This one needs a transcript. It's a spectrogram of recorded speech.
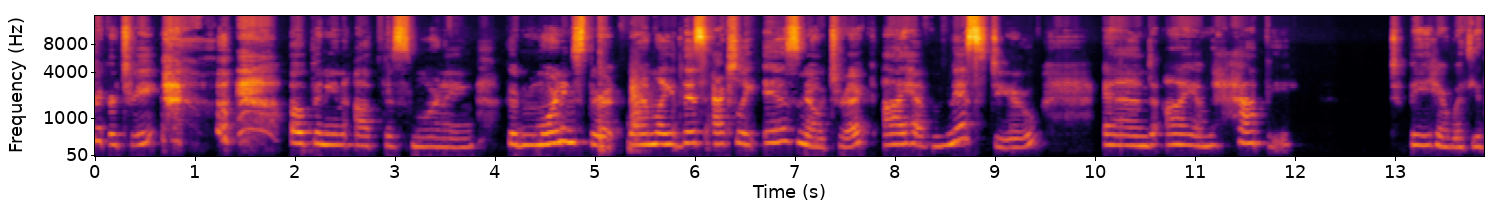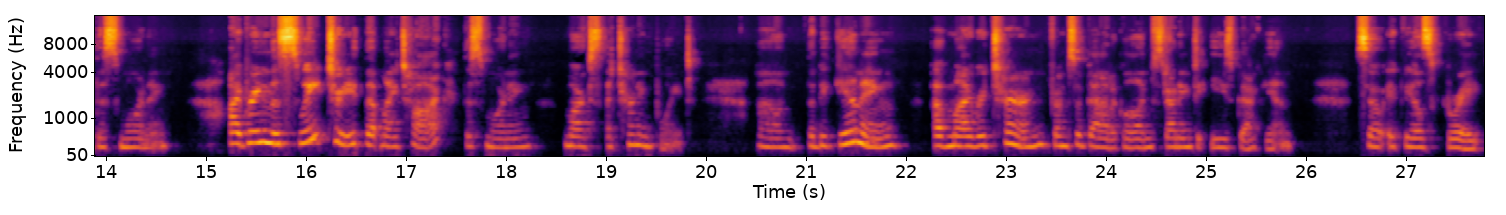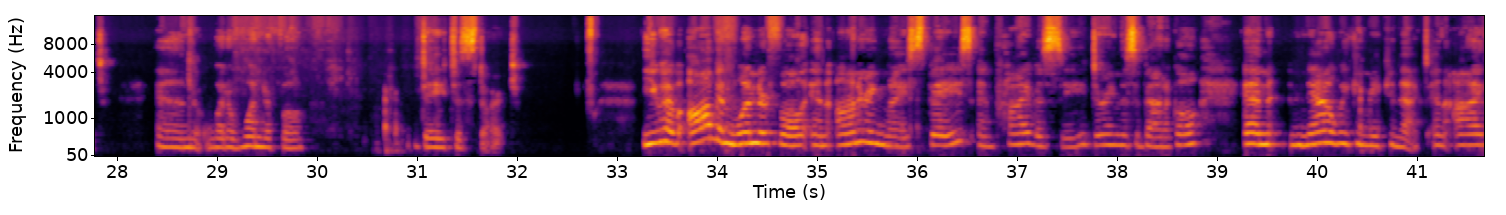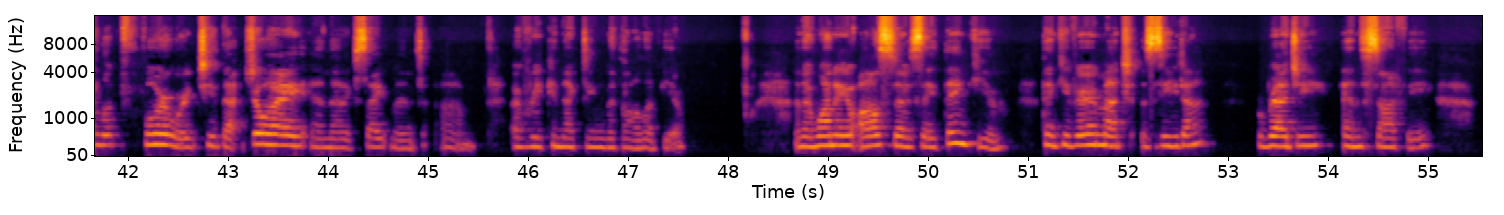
trick or treat. Opening up this morning. Good morning, Spirit family. This actually is no trick. I have missed you, and I am happy to be here with you this morning. I bring the sweet treat that my talk this morning marks a turning point, um, the beginning of my return from sabbatical. I'm starting to ease back in. So it feels great. And what a wonderful day to start. You have all been wonderful in honoring my space and privacy during the sabbatical, and now we can reconnect. And I look forward to that joy and that excitement um, of reconnecting with all of you. And I want to also say thank you. Thank you very much, Zita, Reggie, and Safi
